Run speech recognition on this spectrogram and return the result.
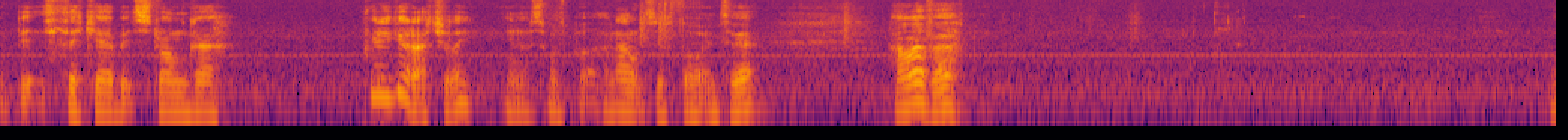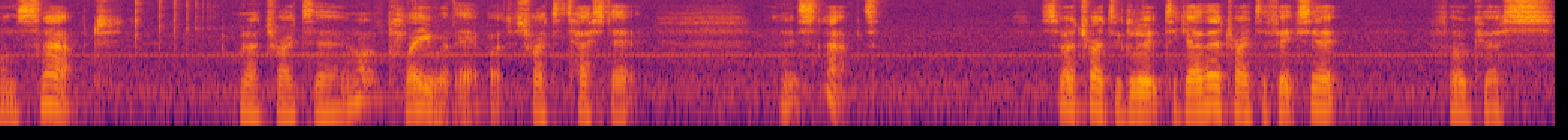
A bit thicker, a bit stronger. Pretty good actually. You know, someone's put an ounce of thought into it. However, one snapped when I tried to not play with it, but just tried to test it, and it snapped. So I tried to glue it together, tried to fix it, focus,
